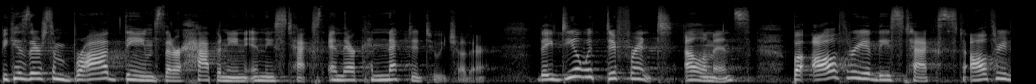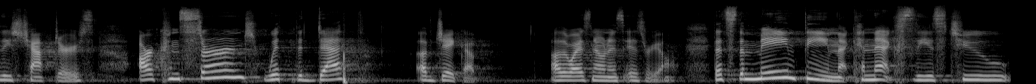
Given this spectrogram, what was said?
because there's some broad themes that are happening in these texts and they're connected to each other. They deal with different elements, but all three of these texts, all three of these chapters, are concerned with the death of Jacob, otherwise known as Israel. That's the main theme that connects these two,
